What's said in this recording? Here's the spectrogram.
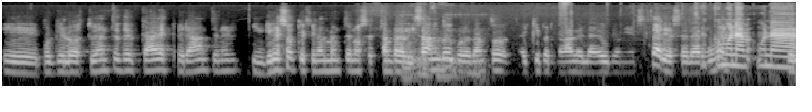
eh, porque los estudiantes del CAE esperaban tener ingresos que finalmente no se están realizando y por lo tanto hay que perdonarle la deuda universitaria. Es, como una, una,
